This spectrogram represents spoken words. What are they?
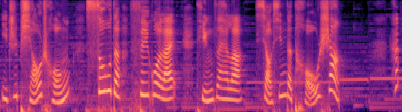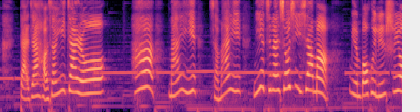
一只瓢虫嗖的飞过来，停在了小新的头上。哼，大家好像一家人哦！啊，蚂蚁，小蚂蚁，你也进来休息一下嘛，面包会淋湿哟。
